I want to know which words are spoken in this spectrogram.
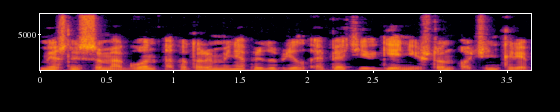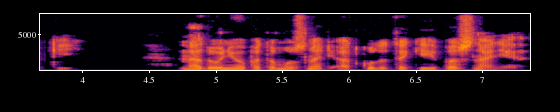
Местный самогон, о котором меня предупредил опять Евгений, что он очень крепкий. Надо у него потом узнать, откуда такие познания.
